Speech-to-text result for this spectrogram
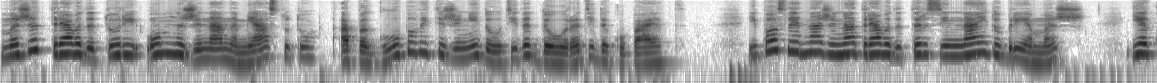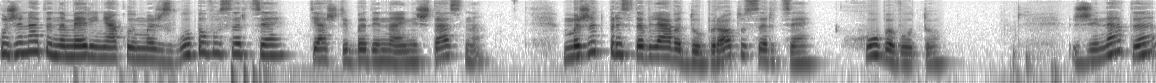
Мъжът трябва да тури умна жена на мястото, а пък глупавите жени да отидат да урат и да копаят. И после една жена трябва да търси най-добрия мъж, и ако жената намери някой мъж с глупаво сърце, тя ще бъде най-нещастна. Мъжът представлява доброто сърце, хубавото. Жената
